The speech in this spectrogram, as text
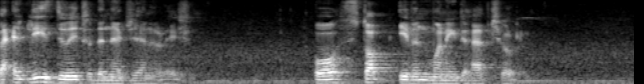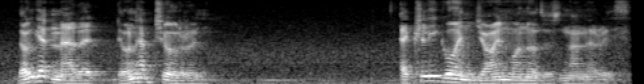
But at least do it for the next generation. Or stop even wanting to have children. Don't get married, don't have children. Actually go and join one of those nunneries.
